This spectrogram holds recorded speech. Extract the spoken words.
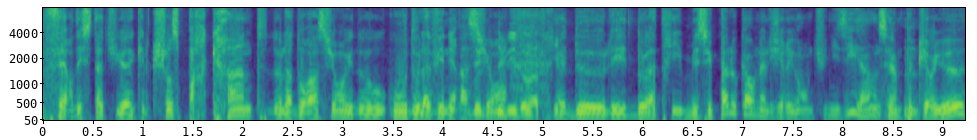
faire des statues avec quelque chose par crainte de l'adoration et de, ou de la vénération. de l'idolâtrie. de l'idolâtrie. Mais c'est pas le cas en Algérie ou en Tunisie. Hein. C'est un peu curieux.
